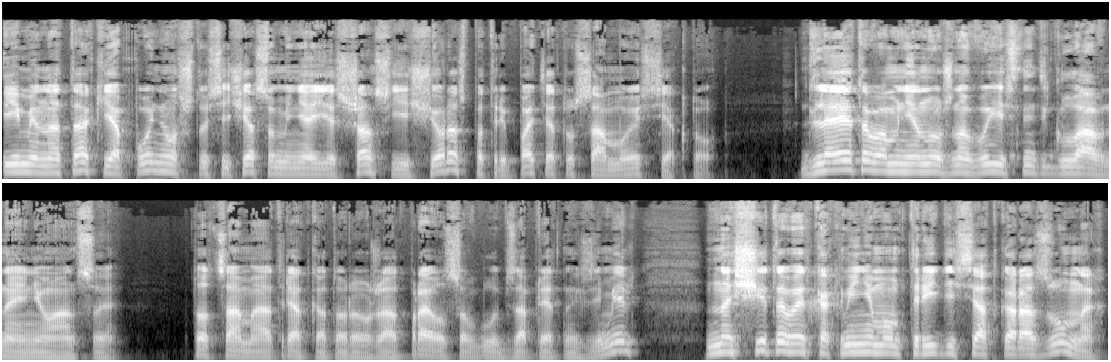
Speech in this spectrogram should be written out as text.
Именно так я понял, что сейчас у меня есть шанс еще раз потрепать эту самую секту. Для этого мне нужно выяснить главные нюансы. Тот самый отряд, который уже отправился вглубь запретных земель, насчитывает как минимум три десятка разумных,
